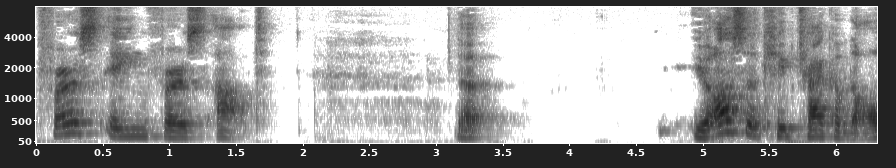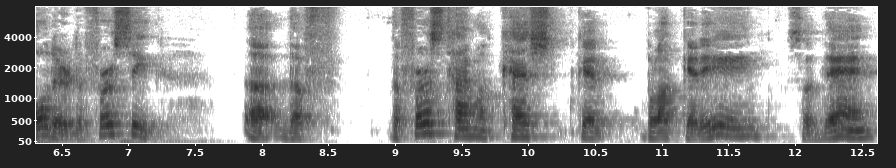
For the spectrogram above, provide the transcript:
first in, first out. The you also keep track of the order. The first thing, uh, the the first time a cache get block get in, so then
